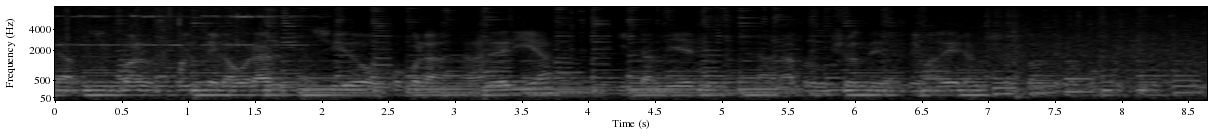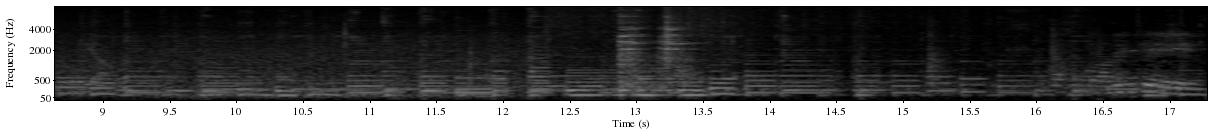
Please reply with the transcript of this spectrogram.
la principal fuente laboral ha sido un poco la, ganadería y también la, producción de, de madera, ¿no es cierto? De los bosques solamente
